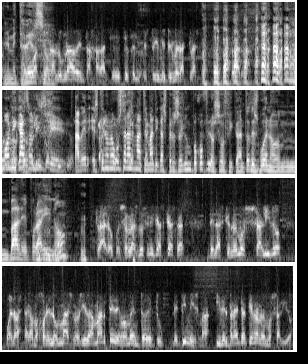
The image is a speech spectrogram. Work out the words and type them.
aquí metaverso. una alumna aventajada. Qué, qué feliz estoy en mi primera clase. Claro. Mónica Solís, que... A ver, es que no me gustan las matemáticas, pero soy un poco filosófica. Entonces, bueno, mm, vale, por ahí, ¿no? Claro, pues son las dos únicas casas de las que no hemos salido, bueno, hasta que a lo mejor Elon Musk nos lleve a Marte, de momento de, tu, de ti misma y del planeta Tierra no hemos salido.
